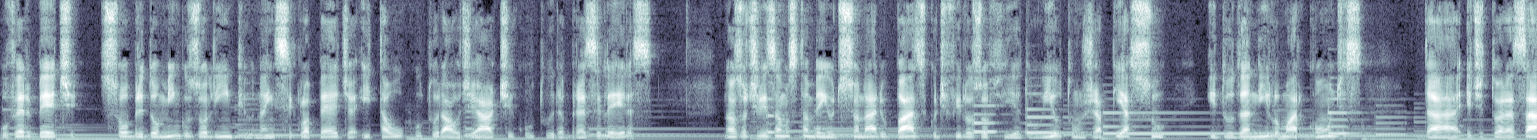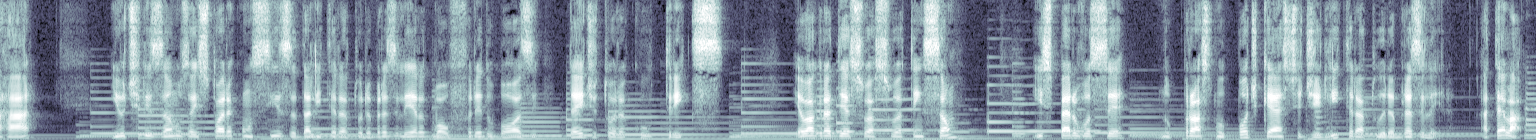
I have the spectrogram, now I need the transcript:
o verbete sobre Domingos Olímpio na Enciclopédia Itaú Cultural de Arte e Cultura Brasileiras. Nós utilizamos também o Dicionário Básico de Filosofia do Wilton Japiaçu e do Danilo Marcondes, da editora Zahar, e utilizamos a História Concisa da Literatura Brasileira do Alfredo Bose, da editora Cultrix. Eu agradeço a sua atenção e espero você no próximo podcast de literatura brasileira. Até lá!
